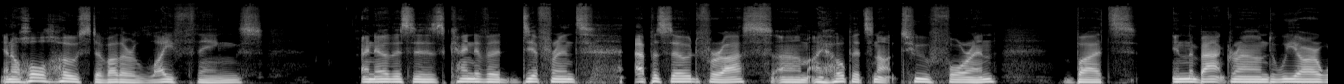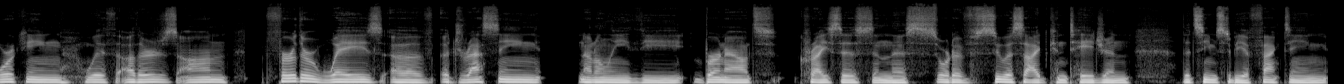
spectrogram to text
and a whole host of other life things. I know this is kind of a different episode for us. Um, I hope it's not too foreign, but in the background, we are working with others on further ways of addressing not only the burnout crisis and this sort of suicide contagion that seems to be affecting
